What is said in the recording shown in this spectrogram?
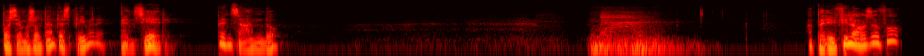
possiamo soltanto esprimere pensieri, pensando. Ma per il filosofo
